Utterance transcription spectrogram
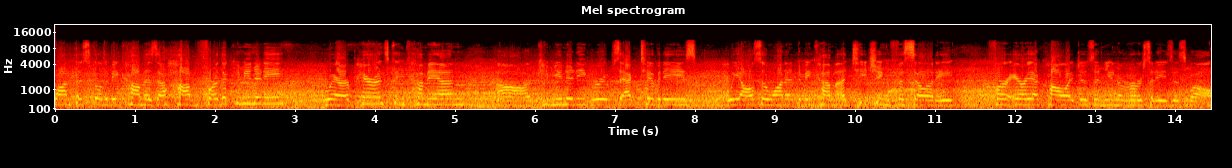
want the school to become is a hub for the community where parents can come in, uh, community groups, activities. We also want it to become a teaching facility for area colleges and universities as well.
